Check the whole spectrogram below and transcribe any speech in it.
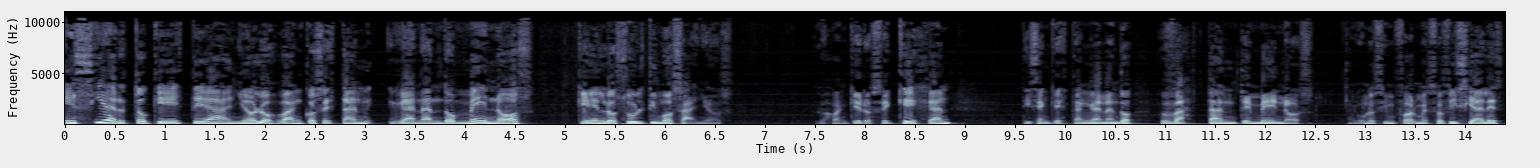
Es cierto que este año los bancos están ganando menos que en los últimos años. Los banqueros se quejan, dicen que están ganando bastante menos. Algunos informes oficiales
